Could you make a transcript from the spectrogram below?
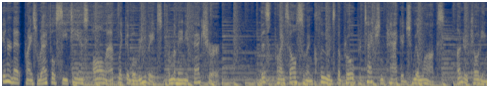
Internet Price Raffle CTS all applicable rebates from the manufacturer. This price also includes the Pro Protection Package wheel locks, undercoating,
